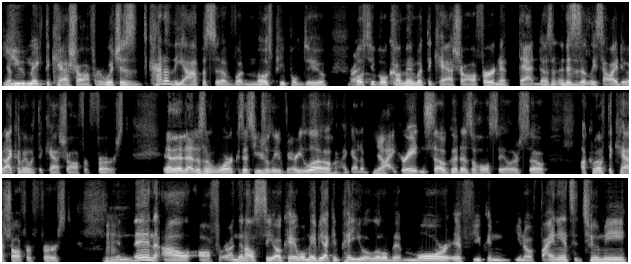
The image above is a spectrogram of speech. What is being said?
Yep. you make the cash offer, which is kind of the opposite of what most people do. Right. Most people come in with the cash offer, and if that doesn't, and this is at least how I do it, I come in with the cash offer first. And that doesn't work because it's usually very low. I got to yep. buy great and sell good as a wholesaler. So I'll come up with the cash offer 1st mm-hmm. and then I'll offer, and then I'll see, okay, well, maybe I can pay you a little bit more if you can, you know, finance it to me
